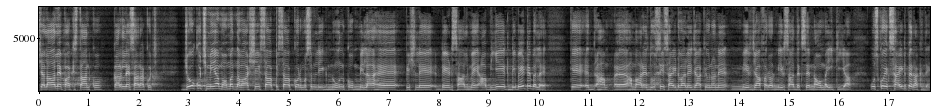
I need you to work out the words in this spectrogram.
चला लें पाकिस्तान को कर लें सारा कुछ। जो कुछ मियाँ मोहम्मद नवाज़ शरीफ साहब साहब को और मुस्लिम लीग नून को मिला है पिछले डेढ़ साल में, अब ये एक डिबेटेबल है कि हम हमारे दूसरी साइड वाले जाके उन्होंने मीर जाफ़र और मीर सादक से 9 मई किया, उसको एक साइड पे रख दें।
